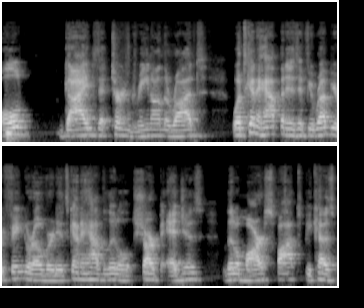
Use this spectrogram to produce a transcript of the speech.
old guides that turn green on the rods, what's going to happen is if you rub your finger over it, it's going to have little sharp edges, little mar spots because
